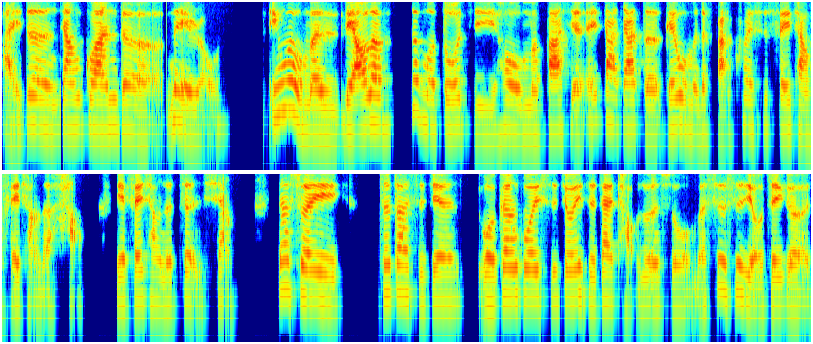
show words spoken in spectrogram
癌症相关的内容。因为我们聊了这么多集以后，我们发现，哎，大家的给我们的反馈是非常非常的好，也非常的正向。那所以这段时间，我跟郭医师就一直在讨论说，我们是不是有这个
